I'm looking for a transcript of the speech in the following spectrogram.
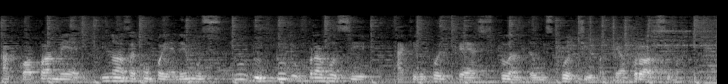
à Copa América. E nós acompanharemos tudo, tudo para você aqui no podcast Plantão Esportivo. Até a próxima.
